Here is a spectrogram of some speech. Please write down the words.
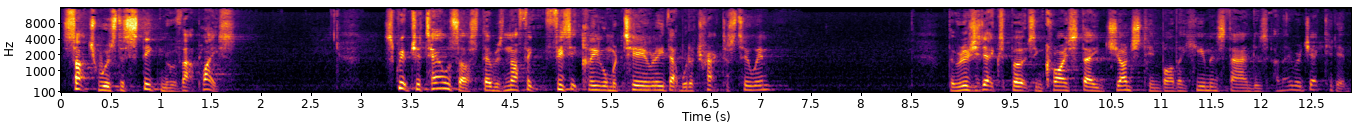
Such was the stigma of that place. Scripture tells us there was nothing physically or materially that would attract us to him. The religious experts in Christ's day judged him by their human standards and they rejected him.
